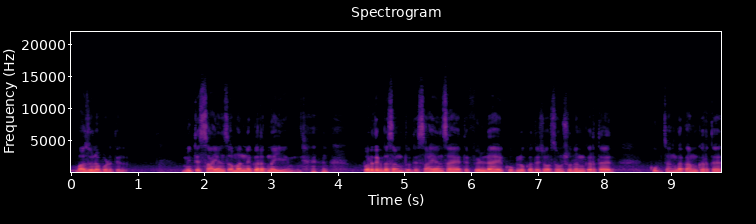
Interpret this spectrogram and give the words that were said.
बाजूला पडतील. मी ते सायन्स अमान्य करत नाही आहे परत एकदा सांगतो ते सायन्स आहे ते फील्ड आहे खूप लोक त्याच्यावर संशोधन करत आहेत खूप चांगलं काम करत आहेत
